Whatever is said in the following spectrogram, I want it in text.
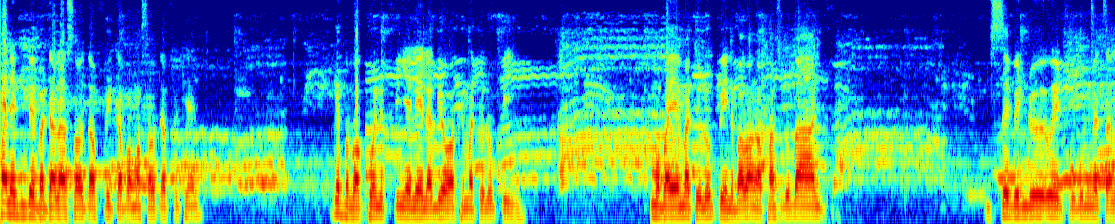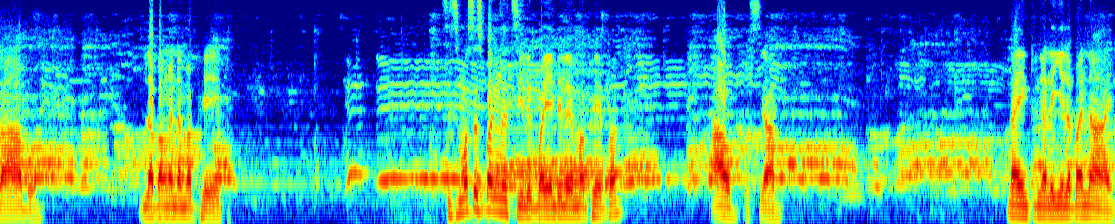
Baningi bebadala South Africa bama-South African kepha bakhoni ukufinyelela kuyowakha emadolobheni. Uma baya emadolobheni baba ngaphansi kwabantu. Umsebenzi wethu ukunceda labo labanganamaphepha. Sithi mase sibancedile kubayentela emaphepha, awu siyama. Nayi inkinga lenye labanayo.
